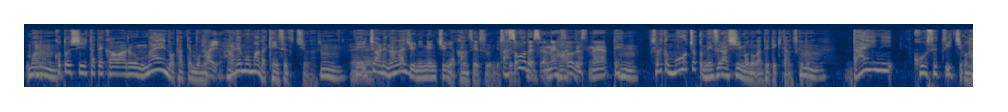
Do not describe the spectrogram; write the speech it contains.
まあ、今年建て替わる前の建物、あれもまだ建設中なんですよ。で、一応あれ72年中には完成するんですけど。そうですよね、そうですね。で、それともうちょっと珍しいものが出てきたんですけど、第二公設市場の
